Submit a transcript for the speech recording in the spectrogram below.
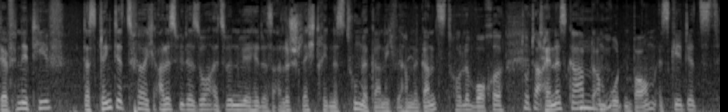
Definitiv. Das klingt jetzt für euch alles wieder so, als würden wir hier das alles schlecht reden. Das tun wir gar nicht. Wir haben eine ganz tolle Woche Total. Tennis gehabt am Roten Baum. Es geht jetzt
